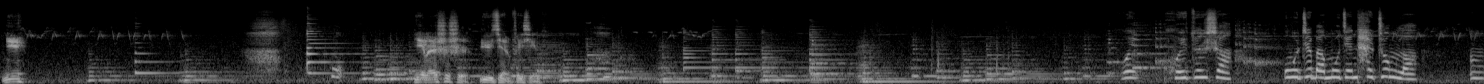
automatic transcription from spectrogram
你，我，你来试试御剑飞行。回尊上，我这把木剑太重了，嗯，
